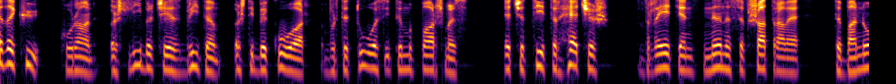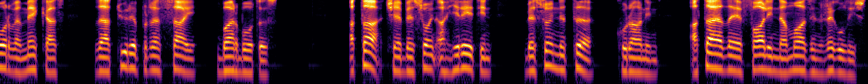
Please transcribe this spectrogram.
Edhe ky, Kur'an, është libër që e zbritëm, është i bekuar, vërtetues i të mëparshmes, e që t'i tërheqësh vërejtjen nënës së fshatrave të banorëve mekas dhe atyre përreth saj mbarë botës. Ata që e besojnë ahiretin, besojnë në të, kuranin, ata edhe e falin namazin rregullisht.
